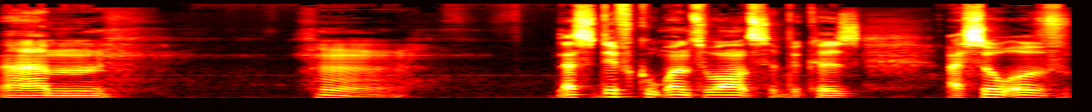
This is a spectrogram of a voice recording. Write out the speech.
Um, hmm. That's a difficult one to answer because I sort of.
